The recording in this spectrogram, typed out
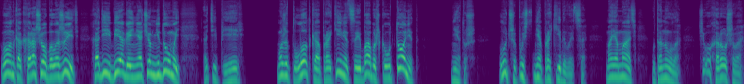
Вон как хорошо было жить. Ходи, бегай, ни о чем не думай. А теперь... Может, лодка опрокинется, и бабушка утонет? Нет уж, лучше пусть не опрокидывается. Моя мать утонула. Чего хорошего.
